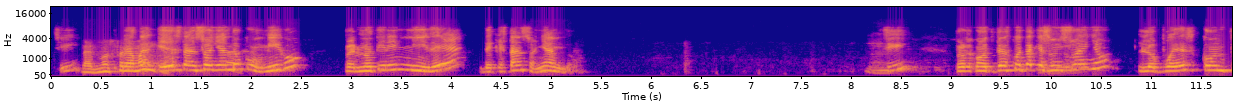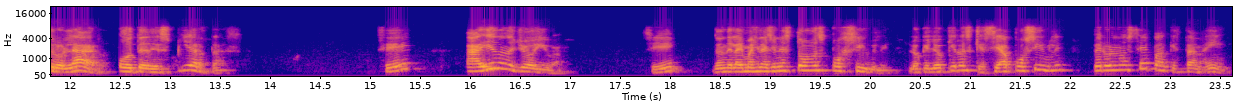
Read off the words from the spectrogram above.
¿Sí? La atmósfera Están- ellos están soñando conmigo, pero no tienen ni idea de que están soñando. ¿Sí? Porque cuando te das cuenta que es un sueño, lo puedes controlar o te despiertas. ¿Sí? Ahí es donde yo iba. ¿Sí? Donde la imaginación es todo es posible. Lo que yo quiero es que sea posible, pero no sepan que están ahí.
